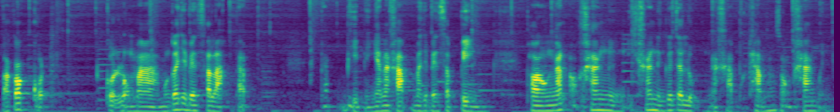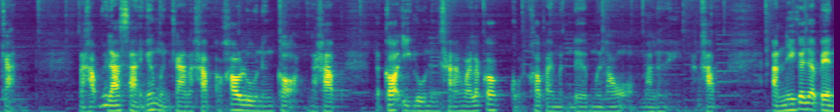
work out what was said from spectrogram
แล้วก็กดกดลงมา มันก็จะเป็นสลักแบบแบบบีบอย่างเงี้ยนะครับ มันจะเป็นสปริง พองัดออกข้างหนึ่งอีกข้างหนึ่งก็จะหลุดนะครับทำทั้งสองข้างเหมือนกันนะครับ เวลาใส่ก็เหมือนกันนะครับ เอาเข้ารูหนึ่งก่อนนะครับ แล้วก็อีกรูหนึ่งค้างไว้แล้วก็กดเข้าไปเหมือนเดิมเหมือนเราอาออกมาเลยนะครับ อันนี้ก็จะเป็น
